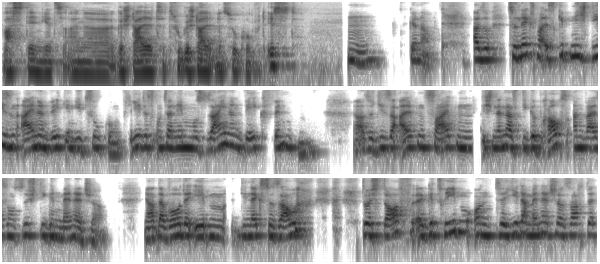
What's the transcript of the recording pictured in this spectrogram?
was denn jetzt eine Gestalt, zu gestaltende Zukunft ist. Mhm. Genau. Also zunächst mal, es gibt nicht diesen einen Weg in die Zukunft. Jedes Unternehmen muss seinen Weg finden. Ja, also diese alten Zeiten, ich nenne das die gebrauchsanweisungssüchtigen Manager. Ja, da wurde eben die nächste Sau durchs Dorf äh, getrieben und äh, jeder Manager sagte,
